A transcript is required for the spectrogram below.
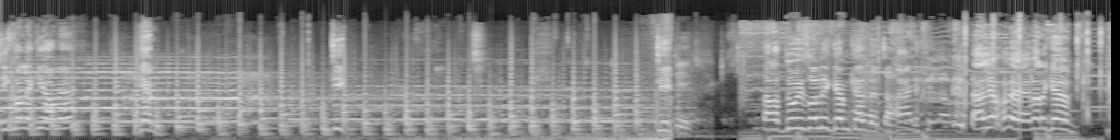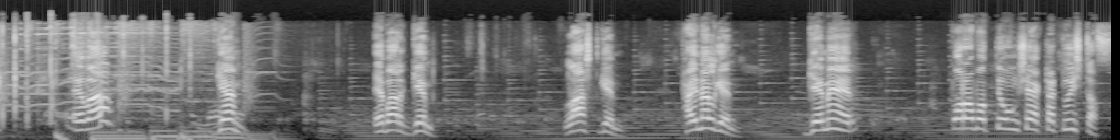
টিক হলে কি হবে? গেম। টিক। টিক। তারা দুইজনই গেম খেলতে চায়। তাহলে হবে এবার গেম এবার গেম এবার game last game final game গেমের পরবর্তী অংশে একটা টুইস্ট আছে।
